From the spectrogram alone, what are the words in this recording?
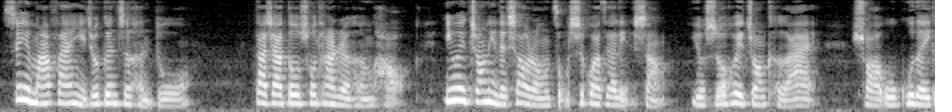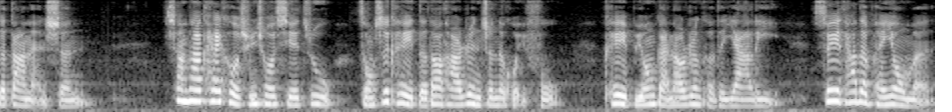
所以麻烦也就跟着很多。大家都说他人很好，因为 Johnny 的笑容总是挂在脸上，有时候会装可爱。耍无辜的一个大男生，向他开口寻求协助，总是可以得到他认真的回复，可以不用感到任何的压力。所以他的朋友们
